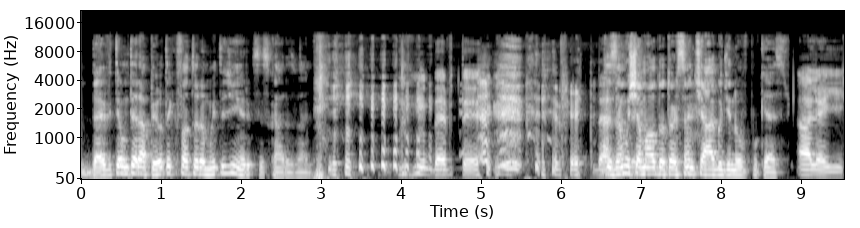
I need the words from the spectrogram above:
deve ter um terapeuta que fatura muito dinheiro com esses caras, velho. Deve ter. É verdade. Precisamos ter. chamar o Dr. Santiago de novo pro cast. Olha aí.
